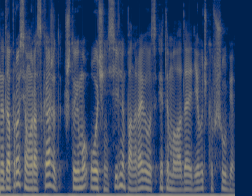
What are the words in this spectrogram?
На допросе он расскажет, что ему очень сильно понравилась эта молодая девочка в шубе.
